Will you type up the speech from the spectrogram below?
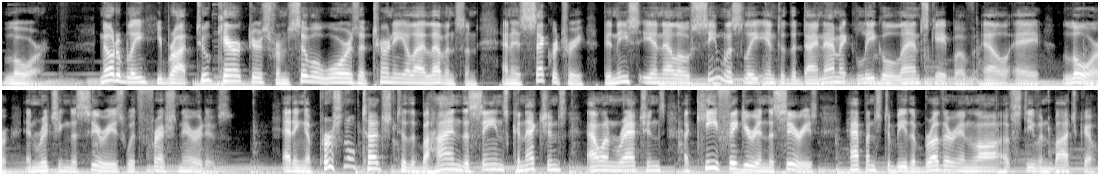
Law. Notably, he brought two characters from Civil Wars attorney Eli Levinson and his secretary Denise Iannello seamlessly into the dynamic legal landscape of L.A. Law, enriching the series with fresh narratives. Adding a personal touch to the behind-the-scenes connections, Alan Rachins, a key figure in the series, happens to be the brother-in-law of Stephen Bochco.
